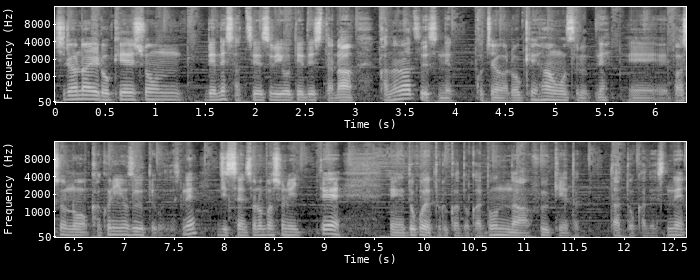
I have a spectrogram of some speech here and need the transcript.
知らないロケーションでね撮影する予定でしたら必ずですねこちらがロケハンをするね、えー、場所の確認をするということですね実際にその場所に行って、えー、どこで撮るかとかどんな風景だとかですね、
